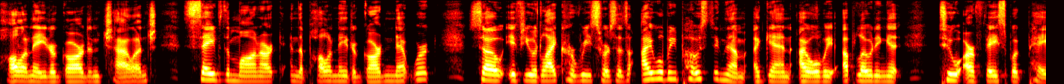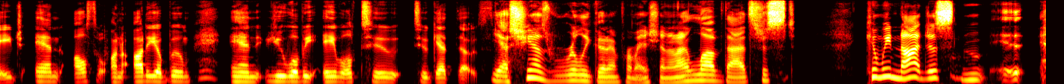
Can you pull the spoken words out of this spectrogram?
Pollinator Garden Challenge, Save the Monarch, and the Pollinator Garden Network. So, if you would like her resources, I will be posting them again. I will be uploading it to our Facebook page and also on Audio Boom, and you will be able to to get those. Yes, she has really good information, and I love that. It's just, can we not just? It, eh,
